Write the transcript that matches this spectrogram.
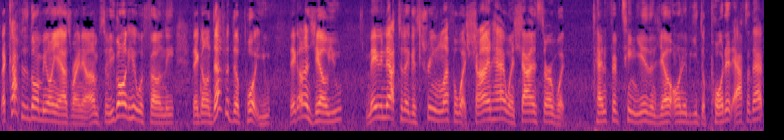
The cops is gonna be on your ass right now. So you're gonna get hit with felony. They're gonna definitely deport you. They're gonna jail you. Maybe not to the extreme length of what Shyne had when Shyne served what 10, 15 years in jail, only to be deported after that.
